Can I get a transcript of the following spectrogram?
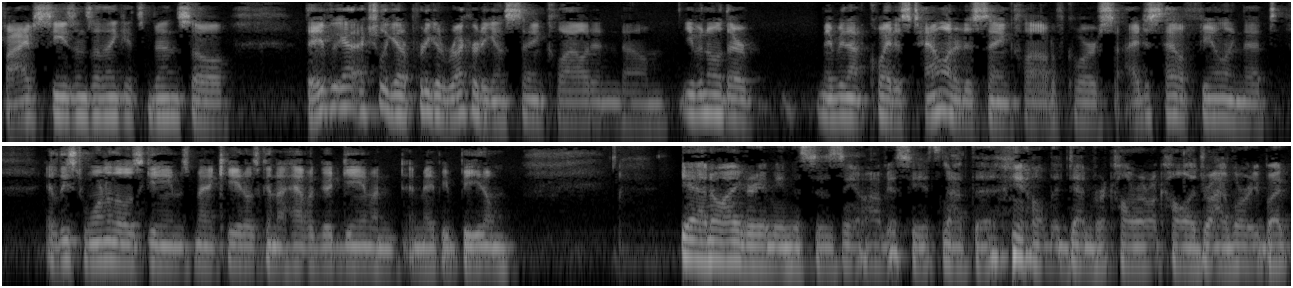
five seasons I think it's been. So they've got, actually got a pretty good record against St. Cloud, and um, even though they're maybe not quite as talented as St. Cloud, of course, I just have a feeling that at least one of those games, Mankato is going to have a good game and, and maybe beat them. Yeah, no, I agree. I mean, this is you know obviously it's not the you know the Denver Colorado College rivalry, but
